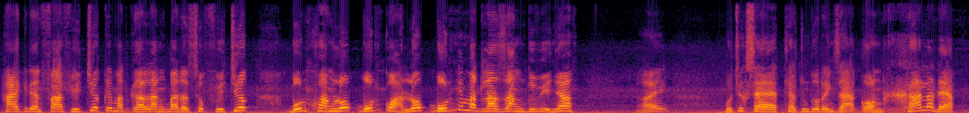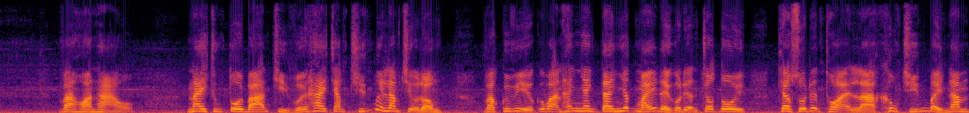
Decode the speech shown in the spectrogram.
Hai cái đèn pha phía trước cái mặt ga lăng ba đợt sốc phía trước. Bốn khoang lốp bốn quả lốp bốn cái mặt la răng quý vị nhá. Đấy một chiếc xe theo chúng tôi đánh giá còn khá là đẹp và hoàn hảo nay chúng tôi bán chỉ với 295 triệu đồng và quý vị và các bạn hãy nhanh tay nhấc máy để gọi điện cho tôi theo số điện thoại là 0975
